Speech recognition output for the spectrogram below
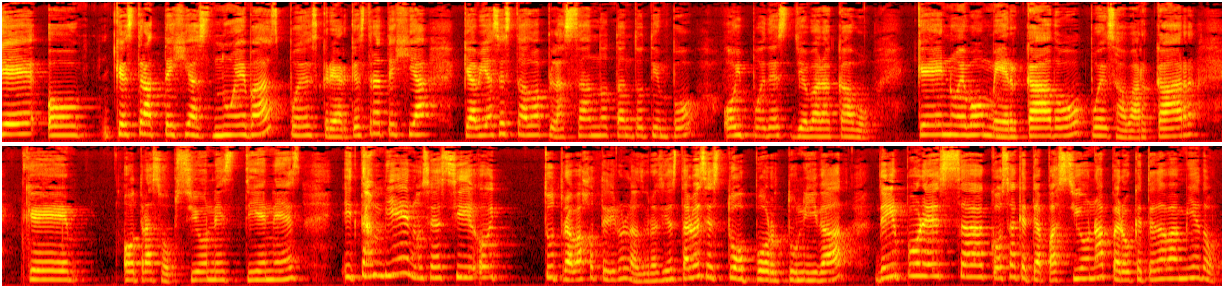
¿Qué, o, qué estrategias nuevas puedes crear? ¿Qué estrategia que habías estado aplazando tanto tiempo hoy puedes llevar a cabo? ¿Qué nuevo mercado puedes abarcar? ¿Qué otras opciones tienes? Y también, o sea, si hoy tu trabajo te dieron las gracias, tal vez es tu oportunidad de ir por esa cosa que te apasiona, pero que te daba miedo.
